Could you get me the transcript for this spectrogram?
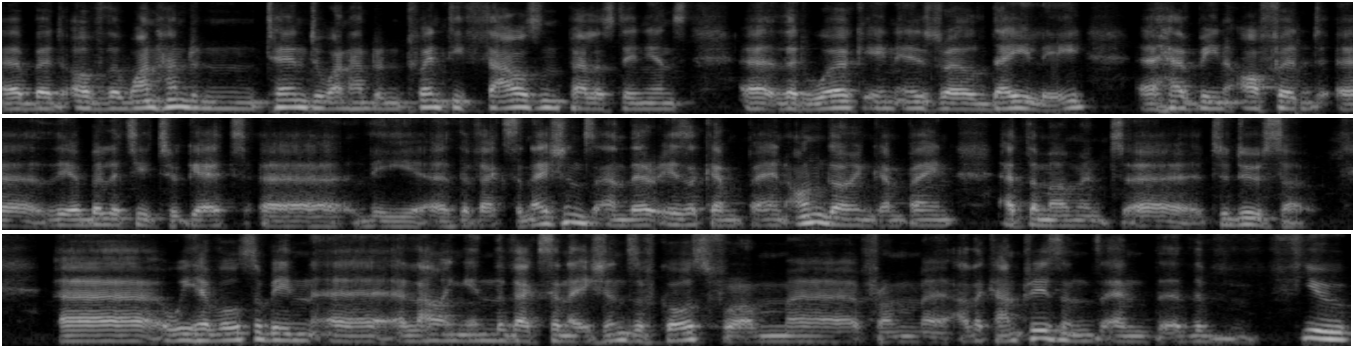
Uh, but of the 110 to 120,000 Palestinians uh, that work in Israel daily uh, have been offered uh, the ability to get the the vaccinations, and there is a campaign, ongoing campaign at the moment to do so. Uh, we have also been uh, allowing in the vaccinations, of course, from uh, from uh, other countries and and the few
